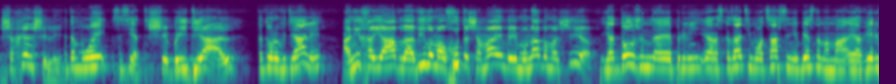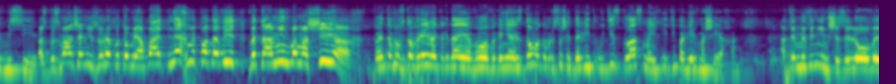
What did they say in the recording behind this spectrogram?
שכן שלי, Это мой сосед, שבאידיאל который в идеале אני חייב להביא לו מלכות השמיים ואמונה במשיח. я должен э, приве- э, рассказать ему о Царстве Небесном, о, ма- э, о вере в Мессию. אז בזמן שאני זורק אותו מהבית, לך מפה דוד ותאמין במשיח. Поэтому в то время, когда я его выгоняю из дома, говорю, слушай, Давид, уйди с глаз моих, иди поверь в Машеха. אתם מבינים שזה לא עובד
